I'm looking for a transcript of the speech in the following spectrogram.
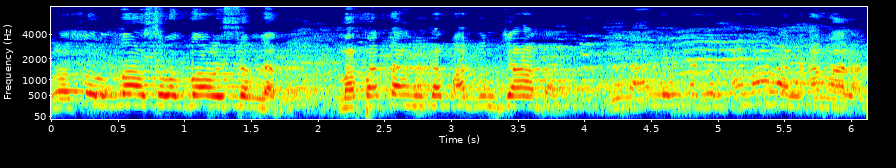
Rasulullah sallallahu alaihi wasallam mapatah ka Muad bin Jabal dina anjeurkeun amalan-amalan.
